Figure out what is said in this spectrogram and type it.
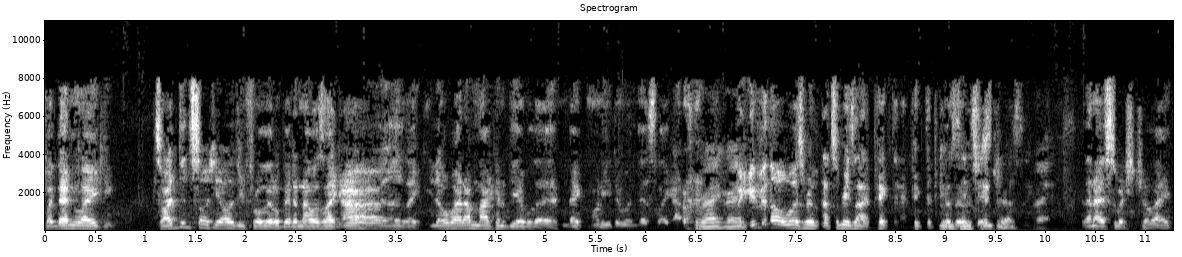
but then like, so I did sociology for a little bit, and I was like, ah, like you know what, I'm not going to be able to make money doing this. Like I don't. Right, right. Like, even though it was, really, that's the reason I picked it. I picked it It because was it was interesting. interesting. Right. Then I switched to like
